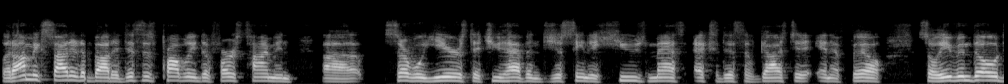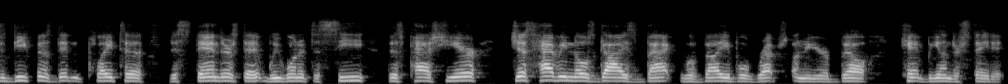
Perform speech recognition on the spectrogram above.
But I'm excited about it. This is probably the first time in uh, several years that you haven't just seen a huge mass exodus of guys to NFL. So even though the defense didn't play to the standards that we wanted to see this past year, just having those guys back with valuable reps under your belt can't be understated.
